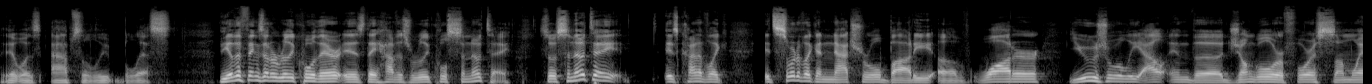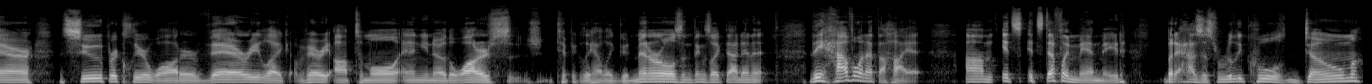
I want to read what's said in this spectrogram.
it was absolute bliss. The other things that are really cool there is they have this really cool cenote. So cenote is kind of like it's sort of like a natural body of water, usually out in the jungle or forest somewhere. Super clear water, very like very optimal, and you know the waters typically have like good minerals and things like that in it. They have one at the Hyatt. Um, it's it's definitely man made, but it has this really cool dome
